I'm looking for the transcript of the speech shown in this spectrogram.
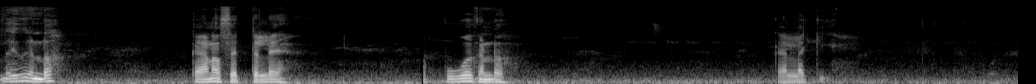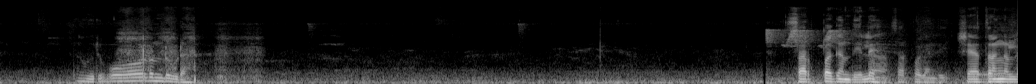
അതായത് ഇത് കണ്ടോ? കാണാൻ സെറ്റല്ലേ? പൂവൊക്കെ ഉണ്ടോ കള്ളക്കി. ഒരുപാടുണ്ട് ഇവിടെ. സർപ്പഗന്ധി അല്ലേ? സർപ്പഗന്ധി. ക്ഷേത്രങ്ങളിൽ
